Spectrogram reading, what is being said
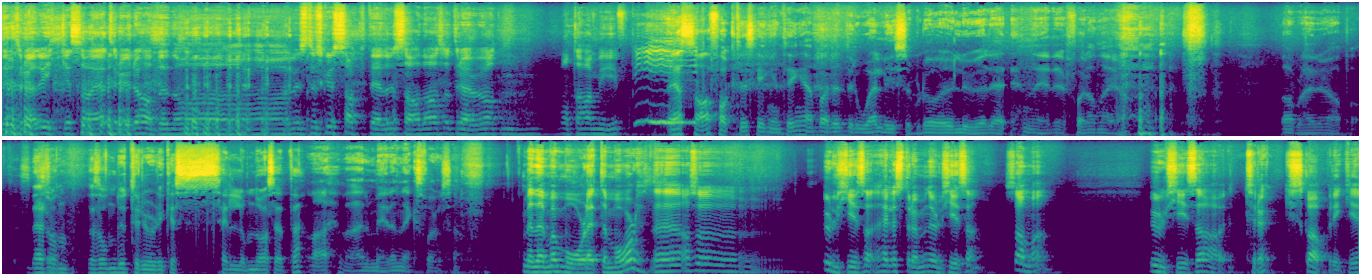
det tror jeg du ikke sa. Jeg tror du hadde noe Hvis du skulle sagt det du sa da, så tror jeg at du måtte ha mye Jeg sa faktisk ingenting. Jeg bare dro ei lyseblå lue ned foran øya. da ble du apatisk. Det er, sånn, det er sånn du tror det ikke selv om du har sett det. Nei, det er mer en X-følelse. Men det med mål etter mål det, Altså Ullkisa, eller Strømmen Ullkisa, samme. Ullkisa trøkk, skaper ikke,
